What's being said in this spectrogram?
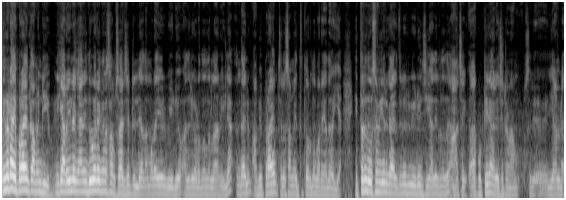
നിങ്ങളുടെ അഭിപ്രായം കമന്റ് ചെയ്യും. എനിക്കറിയില്ല ഞാൻ ഇതുവരെ അങ്ങനെ സംസാരിച്ചിട്ടില്ല. നമ്മുടെ ഈ ഒരു വീഡിയോ അതിൽ കിടന്നെന്നുള്ള അറിയില്ല. എന്തായാലും അഭിപ്രായം ചില സമയത്ത് തുറന്ന് പറയാതെ വയ്യ. ഇത്രയും ദിവസം ഈ ഒരു കാര്യത്തിൽ ഒരു വീഡിയോ ചെയ്യാതിരുന്നത് ആ ആ കുട്ടീനെ ആലോചിച്ചിട്ടാണ്. ഇയാളുടെ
